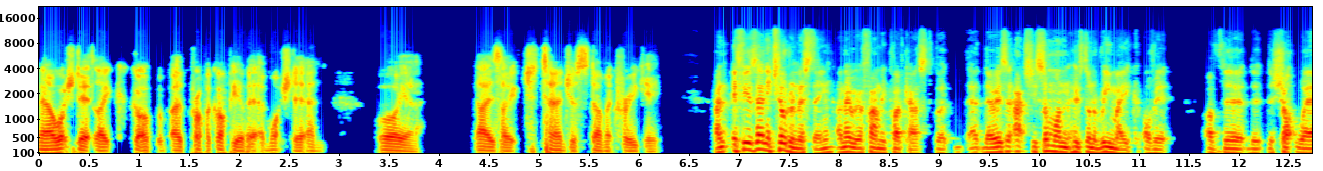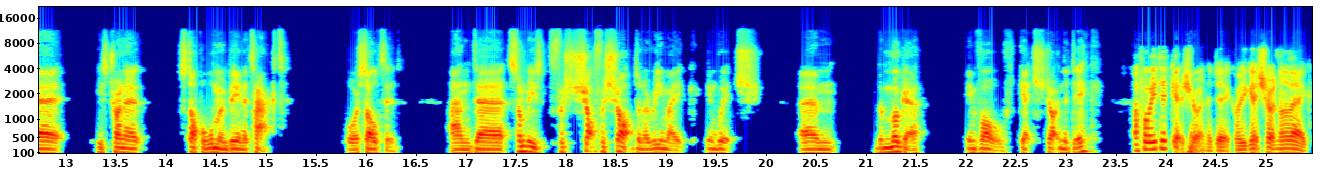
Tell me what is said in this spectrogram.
And I watched it, like, got a, a proper copy of it and watched it, and oh yeah, that is like turned your stomach freaky. And if there's any children listening, I know we're a family podcast, but uh, there is actually someone who's done a remake of it, of the, the, the shot where he's trying to stop a woman being attacked or assaulted. And uh, somebody's for shot for shot done a remake in which um, the mugger involved gets shot in the dick. I thought he did get shot in the dick, or he gets shot in the leg.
